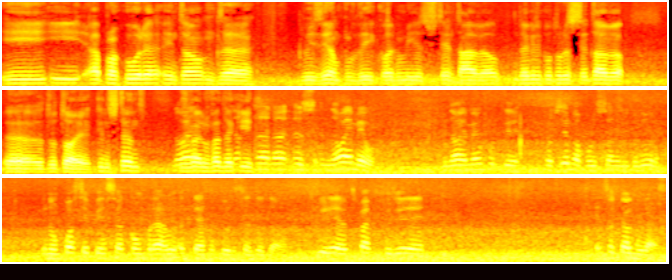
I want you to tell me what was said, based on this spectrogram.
e, e à procura então da, do exemplo de economia sustentável, da agricultura sustentável uh, do TOI, que instante nos é, vai levando aqui. Não, não, não, é meu. Não é meu porque para fazer uma revolução da agricultura eu não posso é pensar comprar a terra toda de Santo Antão. É, de facto fazer é, é saltar mudança.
